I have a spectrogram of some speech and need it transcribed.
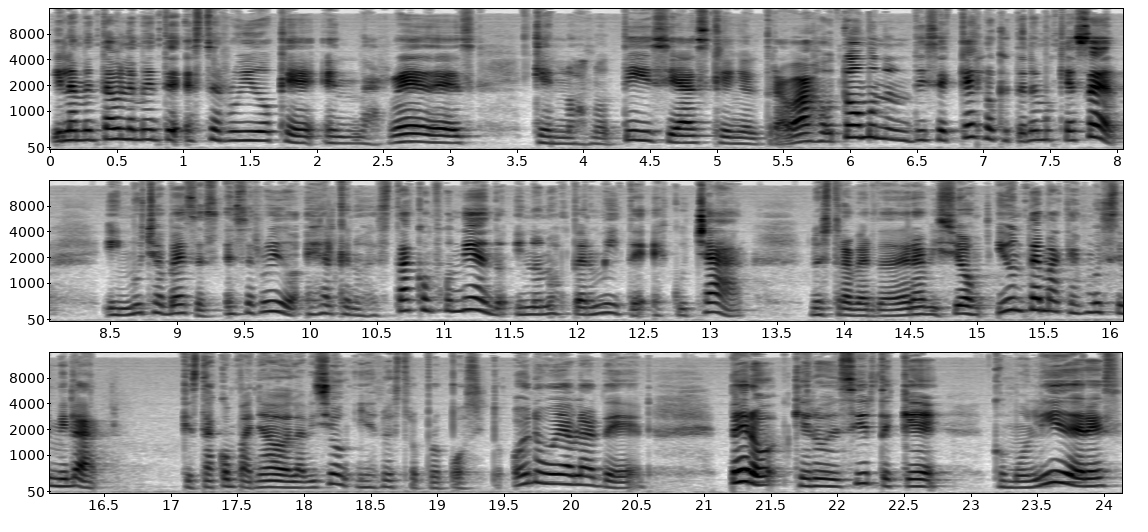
y lamentablemente este ruido que en las redes, que en las noticias, que en el trabajo, todo el mundo nos dice qué es lo que tenemos que hacer. Y muchas veces ese ruido es el que nos está confundiendo y no nos permite escuchar nuestra verdadera visión. Y un tema que es muy similar, que está acompañado de la visión y es nuestro propósito. Hoy no voy a hablar de él, pero quiero decirte que como líderes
